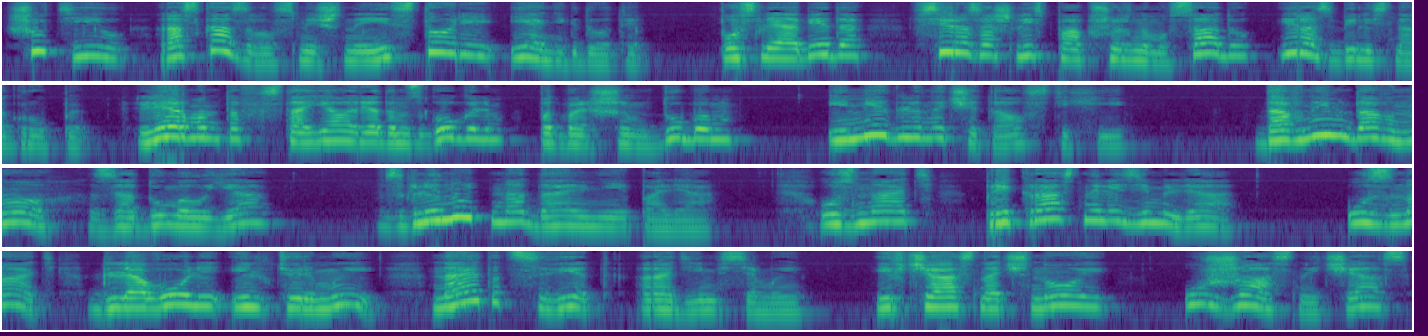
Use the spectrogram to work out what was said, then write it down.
шутил, рассказывал смешные истории и анекдоты. После обеда все разошлись по обширному саду и разбились на группы. Лермонтов стоял рядом с Гоголем под большим дубом и медленно читал стихи. «Давным-давно задумал я взглянуть на дальние поля, узнать, прекрасна ли земля, узнать, для воли или тюрьмы на этот свет родимся мы. И в час ночной, ужасный час,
